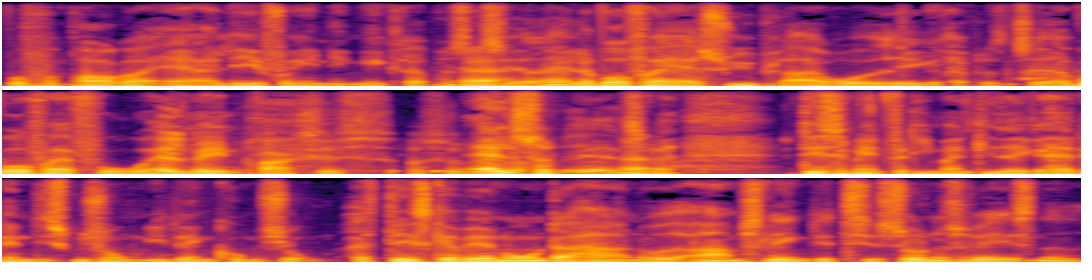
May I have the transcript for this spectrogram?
hvorfor pokker er lægeforeningen ikke repræsenteret? Ja, Ja. Eller hvorfor er sygeplejerådet ikke repræsenteret? Hvorfor er FOA Almen praksis og så videre. Altså, altså ja. det er simpelthen, fordi man gider ikke have den diskussion i den kommission. Altså, det skal være nogen, der har noget armslængde til sundhedsvæsenet.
